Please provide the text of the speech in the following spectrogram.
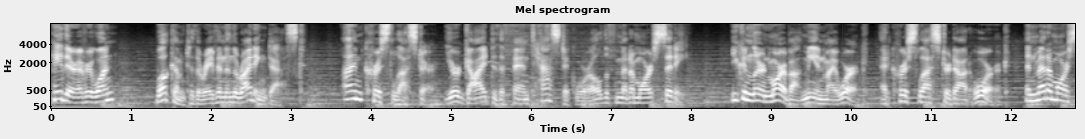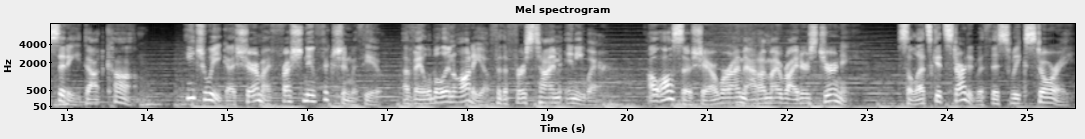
Hey there, everyone. Welcome to The Raven and the Writing Desk. I'm Chris Lester, your guide to the fantastic world of Metamor City. You can learn more about me and my work at chrislester.org and metamorcity.com. Each week, I share my fresh new fiction with you, available in audio for the first time anywhere. I'll also share where I'm at on my writer's journey. So let's get started with this week's story.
